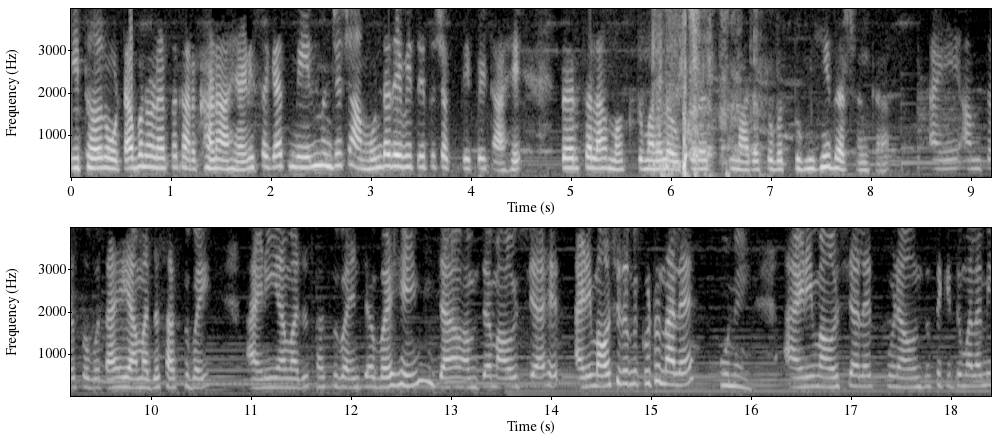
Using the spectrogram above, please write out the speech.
इथं नोटा बनवण्याचा कारखाना आहे आणि सगळ्यात मेन म्हणजे चामुंडा देवीचं इथं शक्तीपीठ आहे. तर चला मग तुम्हाला लवकरच माझ्यासोबत तुम्हीही दर्शन करा. आणि आमच्यासोबत आहे या माझ्या सासूबाई आणि या माझ्या सासूबाईंच्या बहीण ज्या आमच्या मावशी आहेत. आणि मावशी तुम्ही कुठून आले? पुणे. आणि मावशी आल्यात पुण्याहून. जसं की तुम्हाला मी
